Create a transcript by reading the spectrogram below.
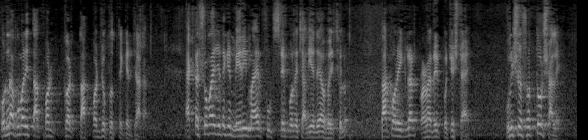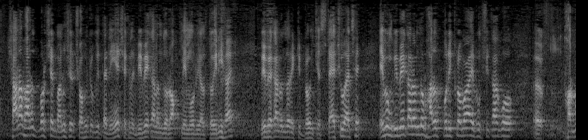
কন্যাকুমারীর তাৎপর্য তাৎপর্য প্রত্যেকের জানা। একটা সময় যেটাকে মেরি মায়ের ফুটস্টেপ বলে চালিয়ে দেওয়া হয়েছিল। তারপর ইগরার প্রাণালীর প্রচেষ্টায় উনিশশো সত্তর সালে সারা ভারতবর্ষের মানুষের সহযোগিতা নিয়ে সেখানে বিবেকানন্দ রক মেমোরিয়াল তৈরি হয়। বিবেকানন্দর একটি ব্রঞ্চের স্ট্যাচু আছে। এবং বিবেকানন্দ ভারত পরিক্রমা এবং শিকাগো ধর্ম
